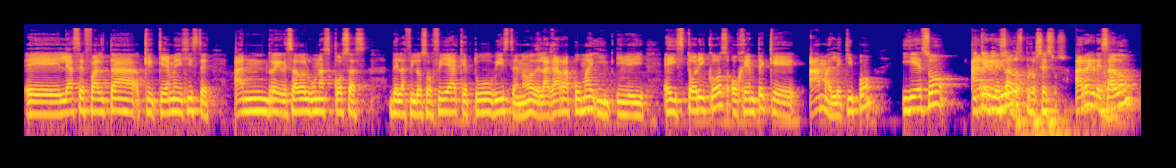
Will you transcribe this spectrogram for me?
eh, le hace falta, que, que ya me dijiste, han regresado algunas cosas de la filosofía que tú viste, ¿no? De la garra puma y, y- e históricos o gente que ama el equipo y eso y ha que vivió regresado. los procesos Ha regresado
